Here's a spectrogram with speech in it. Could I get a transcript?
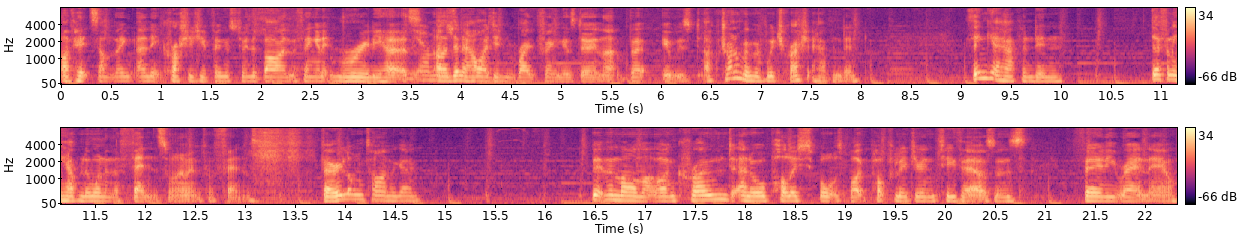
I've hit something and it crushes your fingers between the bar and the thing, and it really hurts. Yeah, I don't know how I didn't break fingers doing that, but it was. I'm trying to remember which crash it happened in. I think it happened in. Definitely happened in one in the fence when I went to a fence. Very long time ago. Bit of a marmite one. Chromed and all polished sports bike popular during the 2000s. Fairly rare now.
